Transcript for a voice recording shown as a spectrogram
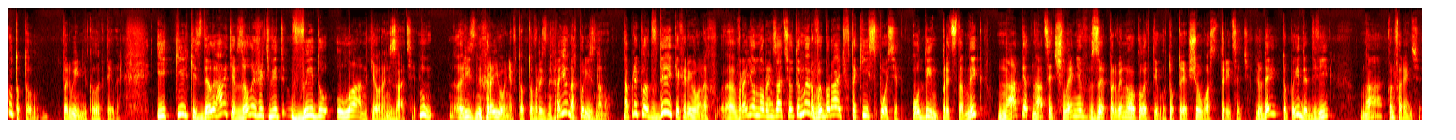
ну тобто первинні колективи. І кількість делегатів залежить від виду ланки організації. Ну, Різних районів, тобто в різних районах по-різному. Наприклад, в деяких регіонах е, в районну організацію ОТМР вибирають в такий спосіб: один представник на 15 членів з первинного колективу. Тобто, якщо у вас 30 людей, то поїде дві на конференцію.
